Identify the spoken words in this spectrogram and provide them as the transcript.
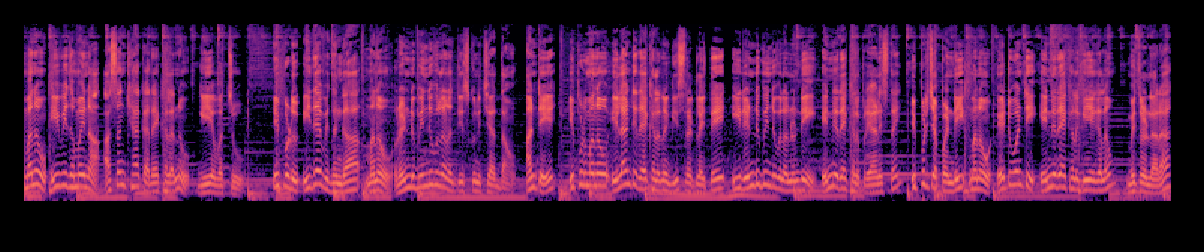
మనం ఈ విధమైన అసంఖ్యాక రేఖలను గీయవచ్చు. ఇప్పుడు ఇదే విధంగా మనం రెండు బిందువులను తీసుకుని చేద్దాం. అంటే ఇప్పుడు మనం ఇలాంటి రేఖలను గీసినట్లయితే ఈ రెండు బిందువుల నుండి ఎన్ని రేఖలు ప్రయాణిస్తాయి? ఇప్పుడు చెప్పండి మనం ఎటువంటి ఎన్ని రేఖలు గీయగలం? మిత్రులారా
